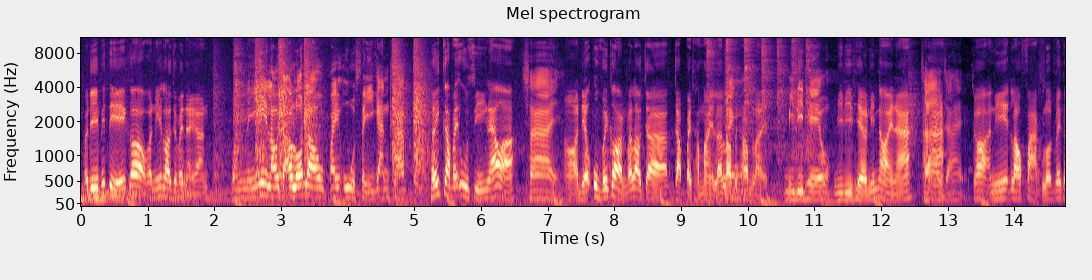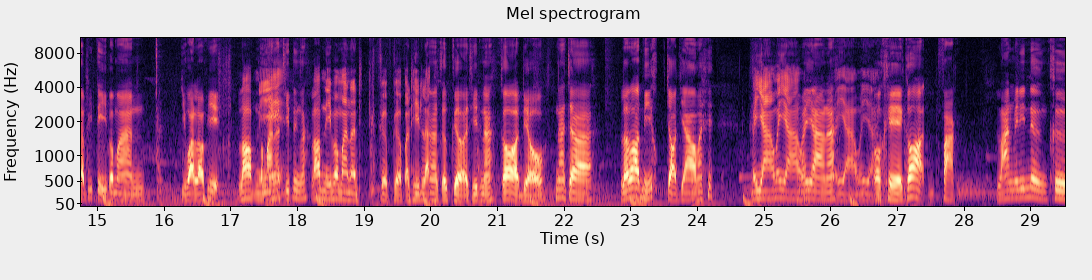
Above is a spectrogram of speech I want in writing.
สวัสดีพี่ตีก็วันนี้เราจะไปไหนกัน วันนี้เราจะเอารถเราไปอู่สีกันครับ เฮ้ยกลับไปอู่สีอีกแล้วเหรอใช่ อ๋อเดี๋ยวอุบไว้ก่อนว่าเราจะกลับไปทำไมแล้วเราไปทำอะไร มีดีเทล มีดีเทลนิดหน่อยนะใช่อ่าฮะใช่ ก็อันนี้เราฝากรถไว้กับพี่ตีประมาณ กี่วันแล้วพี่รอบปนี้ระมาณอาทิตย์หนึ่งนะรอบนี้ประมาณอาทิตย์เกือบเกือบอาทิตย์ละอ่าเกือบเกือบอาทิตย์นะ ก็เดี๋ยวน่าจะแล้วรอบนี้จอดยาวไหมไม่ยาวไม่ยาวไม่ยาวนะไม่ยาวไม่ยาวโอเค ก็ฝากร้านไว้นิดนึงคือ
